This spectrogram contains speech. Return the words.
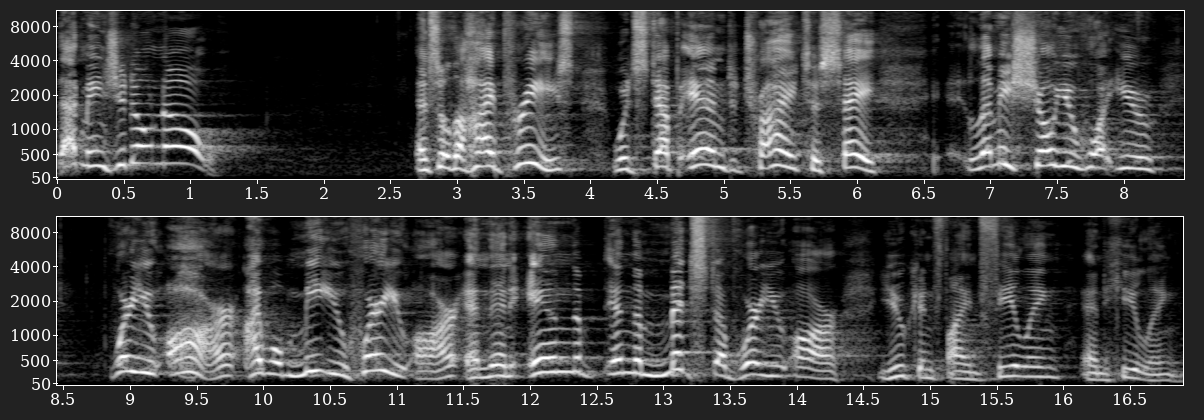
that means you don't know. And so the high priest would step in to try to say, Let me show you what you where you are, I will meet you where you are, and then in the in the midst of where you are, you can find feeling and healing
